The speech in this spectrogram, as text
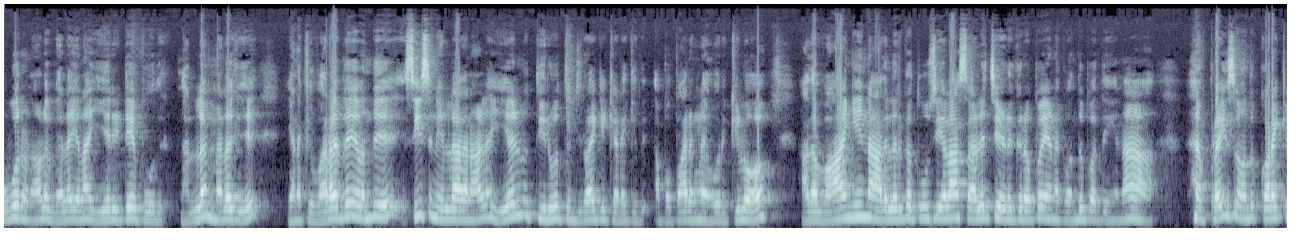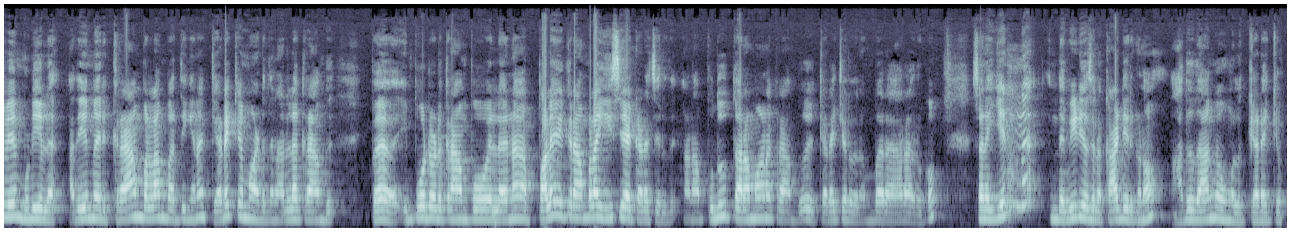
ஒவ்வொரு நாளும் விலையெல்லாம் ஏறிட்டே போகுது. நல்ல மிளகு எனக்கு வரதே வந்து சீசன் இல்லாதனால எழுநூற்றி இருபத்தஞ்சி ரூபாய்க்கு கிடைக்குது. அப்போ பாருங்களேன் ஒரு கிலோ அதை வாங்கி நான் அதில் இருக்க தூசியெல்லாம் சளிச்சு எடுக்கிறப்ப எனக்கு வந்து பார்த்தீங்கன்னா ப்ரைஸை வந்து குறைக்கவே முடியல. அதே மாதிரி கிராம்பெல்லாம் பார்த்தீங்கன்னா கிடைக்க மாட்டுது நல்ல கிராம்பு இப்போ இம்போர்ட்டோட கிராம்போ இல்லைன்னா பழைய கிராம்பெல்லாம் ஈஸியாக கிடச்சிருது. ஆனால் புது தரமான கிராம்பு கிடைக்கிறது ரொம்ப ரேராக இருக்கும். ஸோ என்ன இந்த வீடியோஸில் காட்டியிருக்கணும் அதுதாங்க உங்களுக்கு கிடைக்கும்.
